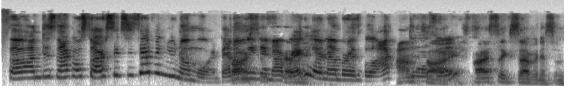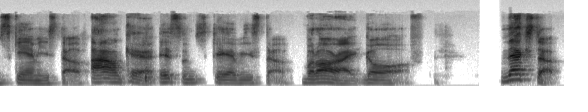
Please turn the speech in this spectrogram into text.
So I'm just not gonna star 67 you no more. That star don't mean that my regular number is blocked. I'm sorry. It? Star 67 is some scammy stuff. I don't care. It's some scammy stuff. But all right, go off. Next up,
